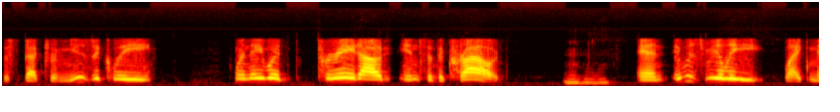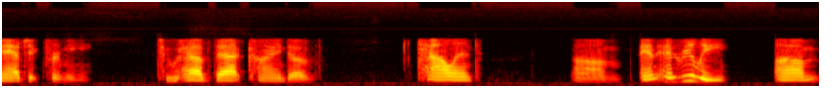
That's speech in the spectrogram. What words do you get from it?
the spectrum musically. When they would parade out into the crowd, Mm-hmm. and it was really like magic for me to have that kind of talent, um, and and really um,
